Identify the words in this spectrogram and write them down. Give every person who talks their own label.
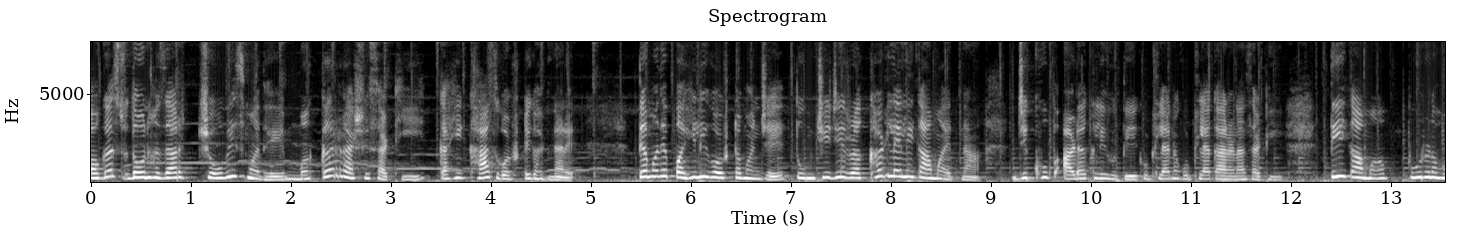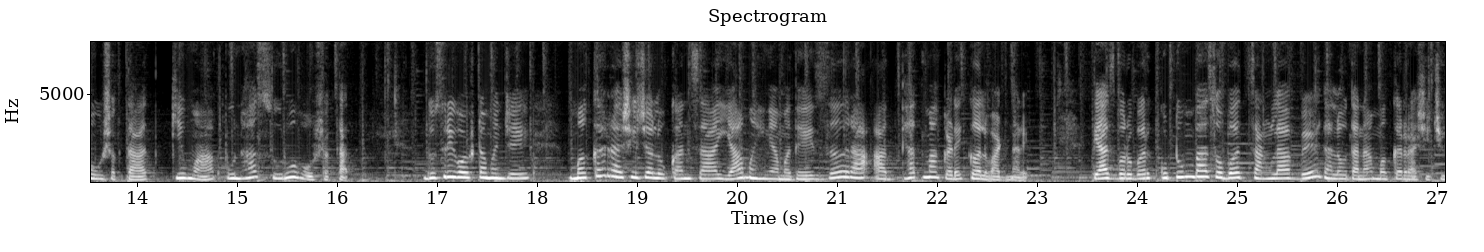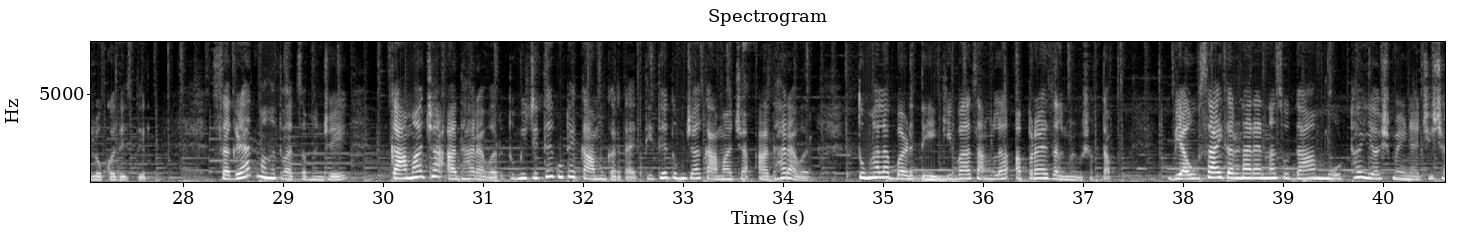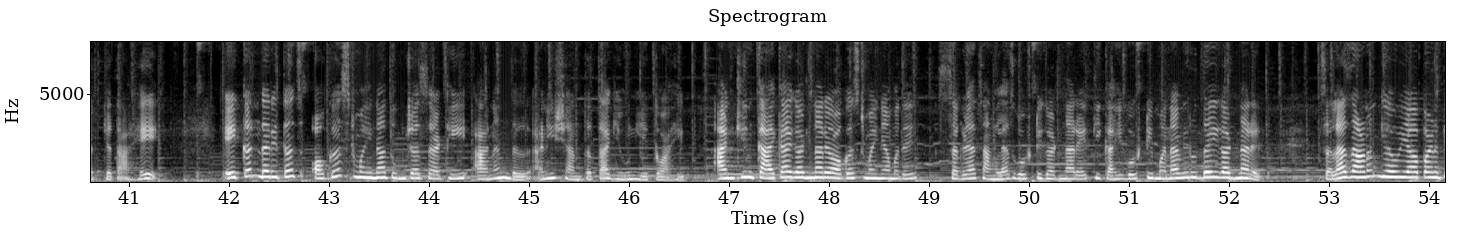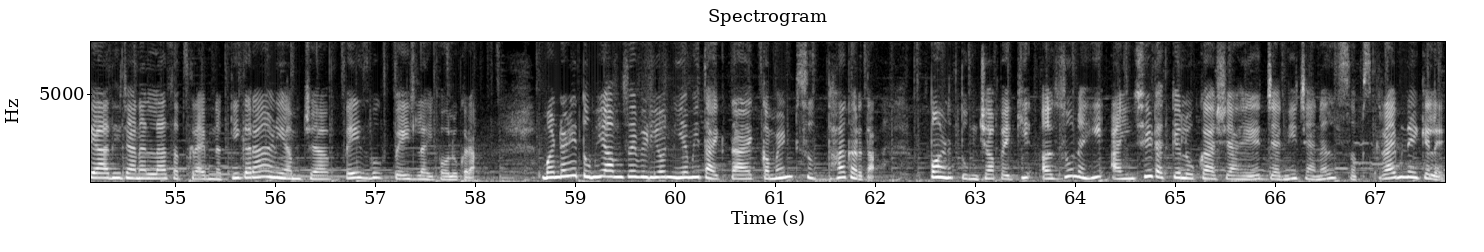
Speaker 1: August दोन हजार चोवीसमध्ये मकर राशीसाठी काही खास गोष्टी घडणार आहेत. त्यामध्ये पहिली गोष्ट म्हणजे तुमची जी रखडलेली कामं आहेत ना जी खूप अडकली होती कुठल्या ना कुठल्या कारणासाठी ती कामं पूर्ण होऊ शकतात किंवा पुन्हा सुरू होऊ शकतात. दुसरी गोष्ट म्हणजे मकर राशीच्या लोकांचा या महिन्यामध्ये जरा अध्यात्माकडे कल वाढणार आहे. त्याचबरोबर कुटुंबासोबत चांगला वेळ घालवताना मकर राशीची लोकं दिसतील. सगळ्यात महत्त्वाचं म्हणजे कामाच्या आधारावर तुम्ही जिथे कुठे काम करताय तिथे तुमच्या कामाच्या आधारावर तुम्हाला बढती किंवा चांगलं अप्रायझल मिळू शकतं. व्यवसाय करणाऱ्यांना सुद्धा मोठं यश मिळण्याची शक्यता आहे. एकंदरीतच ऑगस्ट महिना तुमच्यासाठी आनंद आणि शांतता घेऊन येतो आहे. आणखीन काय काय घडणार आहे ऑगस्ट महिन्यामध्ये? सगळ्या चांगल्याच गोष्टी घडणार आहेत की काही गोष्टी मनाविरुद्धही घडणार आहेत? चला जाणून घेऊया पण त्याआधी चॅनलला सबस्क्राईब नक्की करा आणि आमच्या फेसबुक पेजलाही फॉलो करा. मंडळी तुम्ही आमचे व्हिडिओ नियमित ऐकताय कमेंटसुद्धा करता. पण तुमच्यापैकी अजूनही ऐंशी टक्के लोक असे आहेत ज्यांनी चॅनल सबस्क्राईब नाही केलंय.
